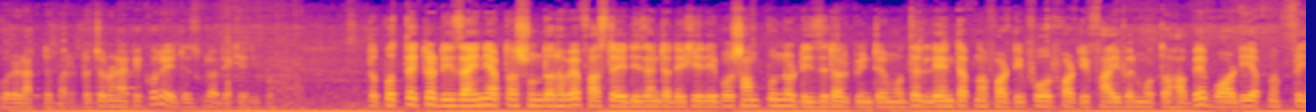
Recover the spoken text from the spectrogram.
করে রাখতে পারেন। তো চলুন এক করে এই ড্রেসগুলো দেখিয়ে দিব। তো প্রত্যেকটা ডিজাইনই আপনার সুন্দর হবে। ফার্স্টে এই ডিজাইনটা দেখিয়ে দিব। সম্পূর্ণ ডিজিটাল প্রিন্টের মধ্যে লেন্থ আপনার ফর্টি ফোর ফর্টি ফাইভের মতো হবে। বডি আপনার ফ্রি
